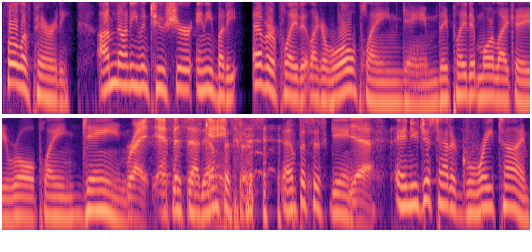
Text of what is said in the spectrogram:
full of parody. I'm not even too sure anybody ever played it like a role playing game. They played it more like a role playing game. Right. Emphasis game. emphasis. emphasis game. Yeah. And you just had a great time.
